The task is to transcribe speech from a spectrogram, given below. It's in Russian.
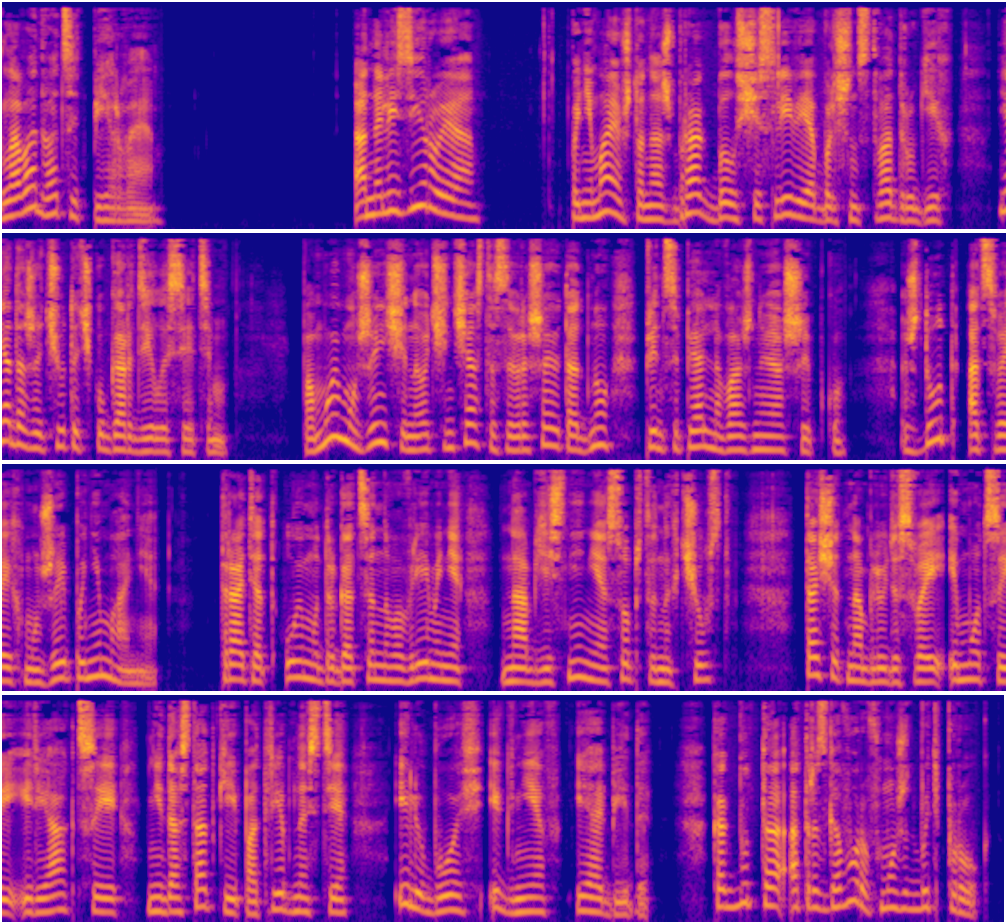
Глава 21. Анализируя, понимаю, что наш брак был счастливее большинства других. Я даже чуточку гордилась этим. По-моему, женщины очень часто совершают одну принципиально важную ошибку. Ждут от своих мужей понимания, тратят уйму драгоценного времени на объяснение собственных чувств, тащат на блюде свои эмоции и реакции, недостатки и потребности, и любовь, и гнев, и обиды. Как будто от разговоров может быть прок.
